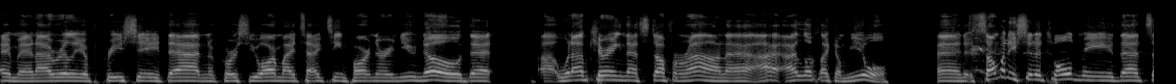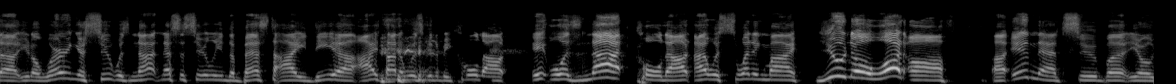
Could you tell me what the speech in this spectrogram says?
Hey man, I really appreciate that. And of course, you are my tag team partner, and you know that uh, when I'm carrying that stuff around, I, I, I look like a mule. And somebody should have told me that uh, you know wearing a suit was not necessarily the best idea. I thought it was going to be cold out. It was not cold out. I was sweating my you know what off uh, in that suit, but you know,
